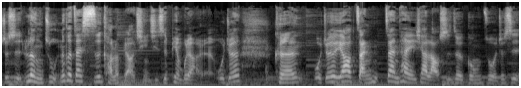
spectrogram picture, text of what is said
就是愣住，那个在思考的表情其实骗不了人。我觉得可能，我觉得要赞赞叹一下老师这个工作，就是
